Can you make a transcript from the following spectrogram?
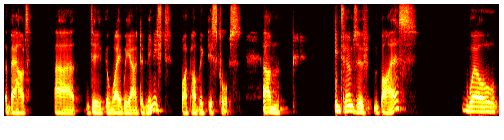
about uh, the the way we are diminished by public discourse. Um, in terms of bias, well,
